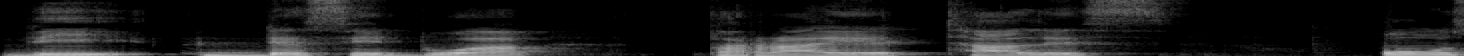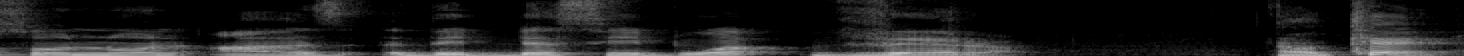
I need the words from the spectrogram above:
the decidua parietalis, also known as the decidua vera. Okay,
